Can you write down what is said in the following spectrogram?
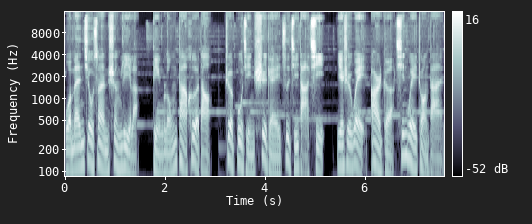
我们就算胜利了。顶龙大喝道：“这不仅是给自己打气，也是为二个亲卫壮胆。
